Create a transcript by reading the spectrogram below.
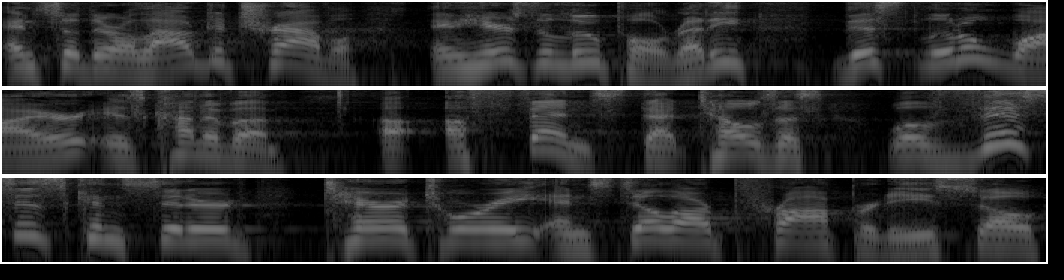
And so they're allowed to travel. And here's the loophole ready? This little wire is kind of a, a, a fence that tells us, well, this is considered territory and still our property. So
